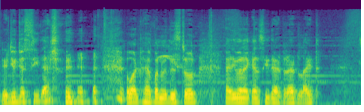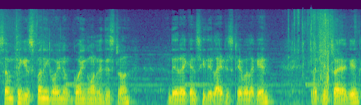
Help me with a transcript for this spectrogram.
did you just see that? What happened with this drone and even I can see that red light. Something is funny going on, going on with this drone there I can see the light is stable again. Let me try again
